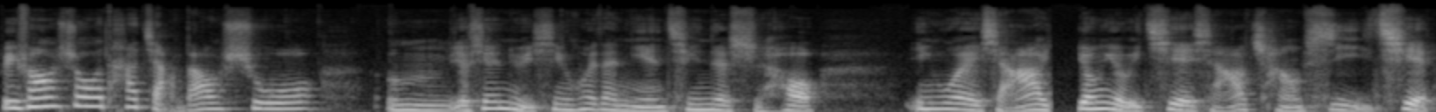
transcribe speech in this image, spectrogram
比方说，他讲到说，嗯，有些女性会在年轻的时候，因为想要拥有一切，想要尝试一切，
